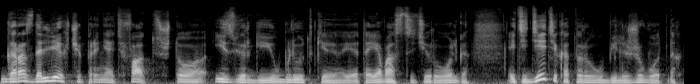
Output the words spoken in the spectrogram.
гораздо легче принять факт, что изверги и ублюдки, это я вас цитирую, Ольга, эти дети, которые убили животных,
